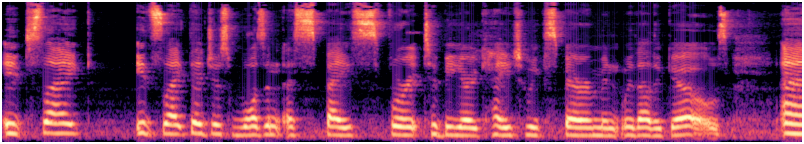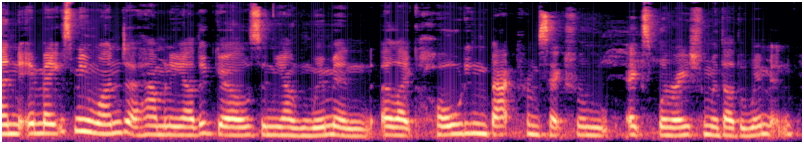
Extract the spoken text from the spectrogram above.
It's like, it's like there just wasn't a space for it to be okay to experiment with other girls. And it makes me wonder how many other girls and young women are like holding back from sexual exploration with other women.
